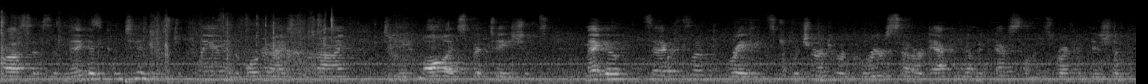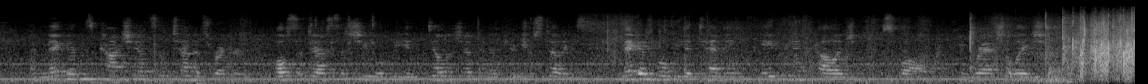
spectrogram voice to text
processed, and Megan continues to plan and organize her time to meet all expectations. Megan's excellent grades, which earned her Career Center Academic Excellence recognition, and Megan's conscientious attendance record both suggest that she will be diligent in her future studies. Megan will be attending Adrian College this fall. Congratulations.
